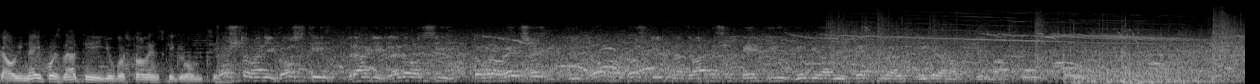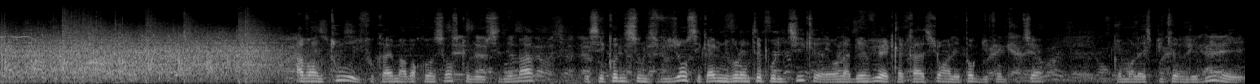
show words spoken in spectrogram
kao i najpoznatiji jugoslovenski glumci. Poštovani gosti, dragi gledalci, dobroveče i dobrodošli na 25. jubilarni festival igranog filma u Puli. Avant tout, il faut quand même avoir conscience que le cinéma et ses conditions de diffusion, c'est quand même une volonté politique. On l'a bien vu avec la création à l'époque du fonds de soutien, comme on l'a expliqué au début, mais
